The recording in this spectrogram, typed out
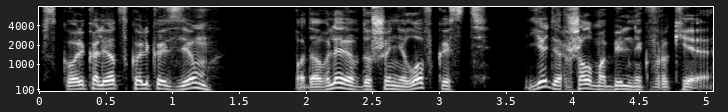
сколько лет, сколько зим? Подавляя в душе неловкость, я держал мобильник в руке.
